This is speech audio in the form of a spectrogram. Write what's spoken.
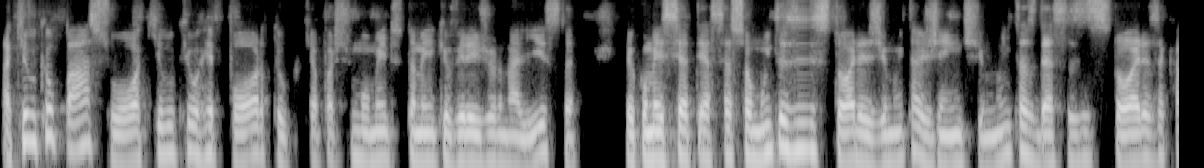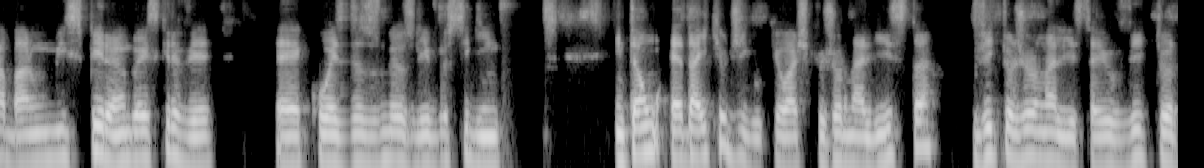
aquilo que eu passo ou aquilo que eu reporto, porque a partir do momento também que eu virei jornalista, eu comecei a ter acesso a muitas histórias de muita gente. Muitas dessas histórias acabaram me inspirando a escrever é, coisas dos meus livros seguintes. Então, é daí que eu digo que eu acho que o jornalista, Victor jornalista e o Victor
